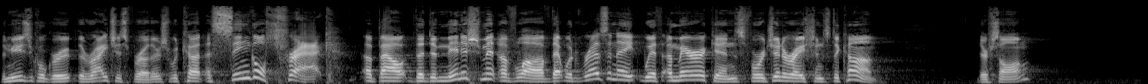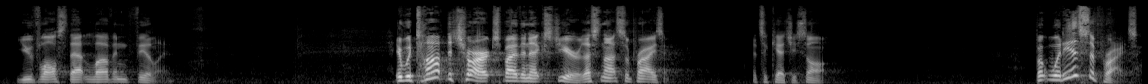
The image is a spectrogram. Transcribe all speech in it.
the musical group, the Righteous Brothers, would cut a single track about the diminishment of love that would resonate with Americans for generations to come. Their song, You've Lost That Lovin' Feelin'. It would top the charts by the next year. That's not surprising. It's a catchy song. But what is surprising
